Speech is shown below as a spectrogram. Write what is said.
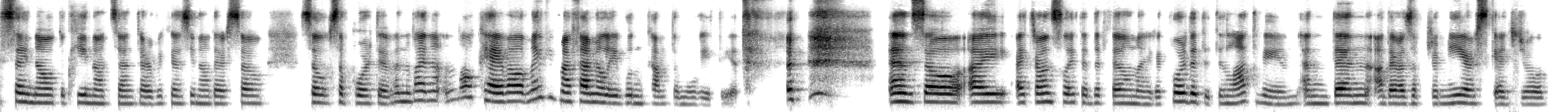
say no to keynote center because you know they're so so supportive. And why not okay well maybe my family wouldn't come to movie theater and so I, I translated the film, I recorded it in Latvian, and then uh, there was a premiere scheduled.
